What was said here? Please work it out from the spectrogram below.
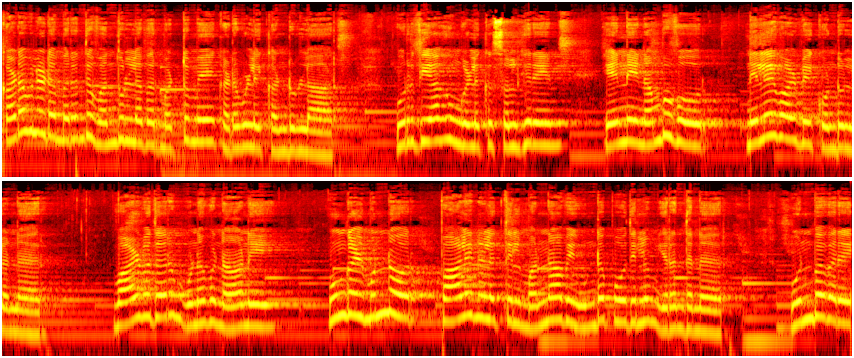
கடவுளிடமிருந்து வந்துள்ளவர் மட்டுமே கடவுளை கண்டுள்ளார். உறுதியாக உங்களுக்கு சொல்கிறேன் என்னை நம்புவோர் நிலைவாழ்வை கொண்டுள்ளனர். வாழ்வதரும் உணவு நானே. உங்கள் முன்னோர் பாலை நிலத்தில் மன்னாவை உண்ட போதிலும் இறந்தனர். உண்பவரை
